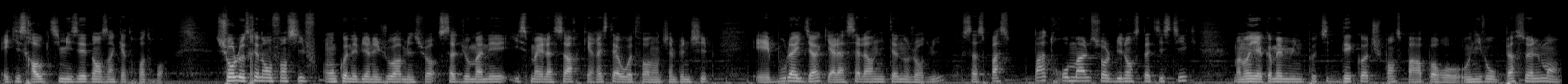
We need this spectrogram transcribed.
et qui sera optimisé dans un 4-3-3. Sur le traîneau offensif, on connaît bien les joueurs bien sûr, Sadio Mané, Ismail Assar qui est resté à Watford en Championship et Boulaïdia qui est à la Salernitaine aujourd'hui. Ça se passe pas trop mal sur le bilan statistique. Maintenant, il y a quand même une petite décote, je pense, par rapport au, niveau où personnellement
